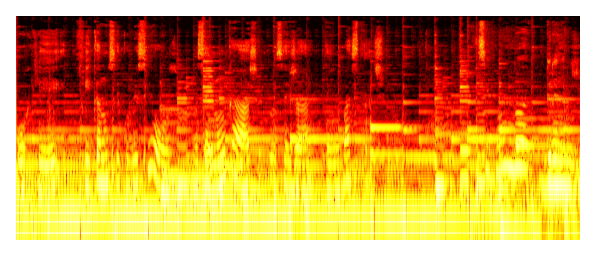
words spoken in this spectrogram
porque fica num ciclo vicioso. Você nunca acha que você já tem o bastante. A segunda grande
